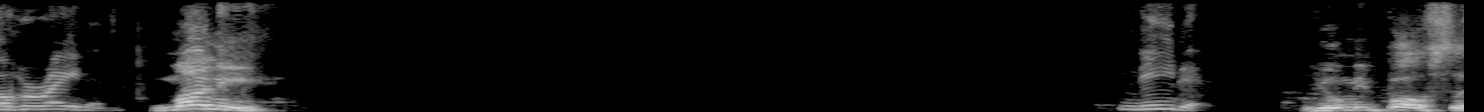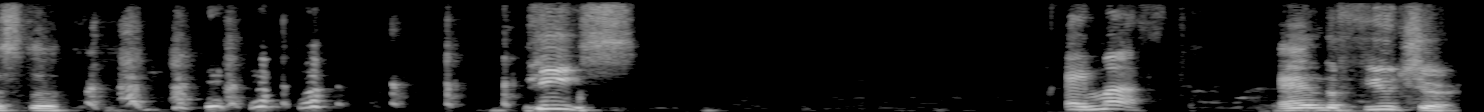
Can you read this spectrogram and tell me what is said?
Overrated. money, Needed. you and me both, sister. peace A must. and the future.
